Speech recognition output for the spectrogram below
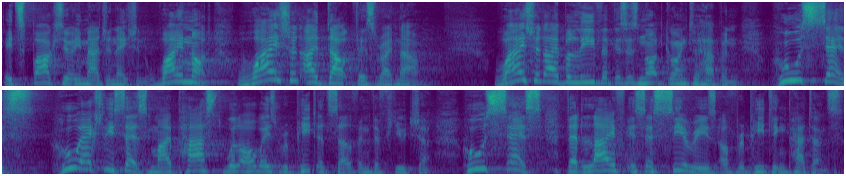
It sparks your imagination. Why not? Why should I doubt this right now? Why should I believe that this is not going to happen? Who says who actually says my past will always repeat itself in the future? Who says that life is a series of repeating patterns?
